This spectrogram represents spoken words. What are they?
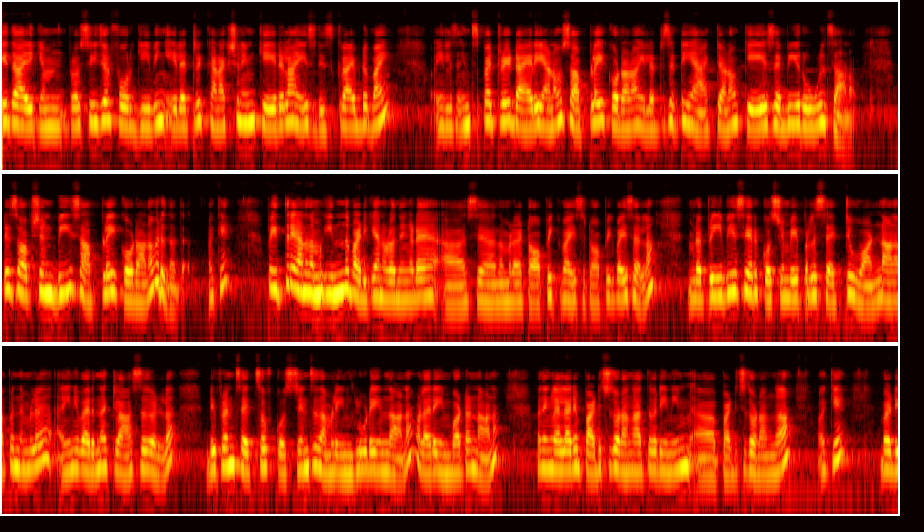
ഏതായിരിക്കും? Procedure for giving electric connection in Kerala is described by inspectorate diary ആണോ? സപ്ലൈ കോഡാണോ ഇലക്ട്രിസിറ്റി ആക്ട് ആണോ? K S E B rules ആണോ it is option B supply കോഡാണ് വരുന്നത്. ഓക്കെ അപ്പോൾ ഇത്രയാണ് നമുക്ക് ഇന്ന് പഠിക്കാനുള്ളത്. നിങ്ങളുടെ നമ്മുടെ ടോപ്പിക് വൈസ് ടോപ്പിക് വൈസ് അല്ല. നമ്മുടെ പ്രീവിയസ് ഇയർ ക്വസ്റ്റ്യൻ പേപ്പറിൽ സെറ്റ് വൺ ആണ്. അപ്പോൾ നമ്മൾ ഇനി വരുന്ന ക്ലാസ്സുകളിൽ ഡിഫറെന്റ് സെറ്റ്സ് ഓഫ് ക്വസ്റ്റ്യൻസ് നമ്മൾ ഇൻക്ലൂഡ് ചെയ്യുന്നതാണ്. വളരെ ഇമ്പോർട്ടന്റ് ആണ്. അപ്പോൾ നിങ്ങളെല്ലാവരും പഠിച്ചു തുടങ്ങാത്തവർ ഇനിയും പഠിച്ചു തുടങ്ങുക. ഓക്കെ ബട്ട്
